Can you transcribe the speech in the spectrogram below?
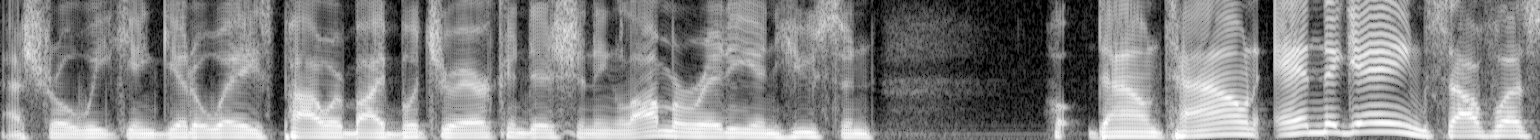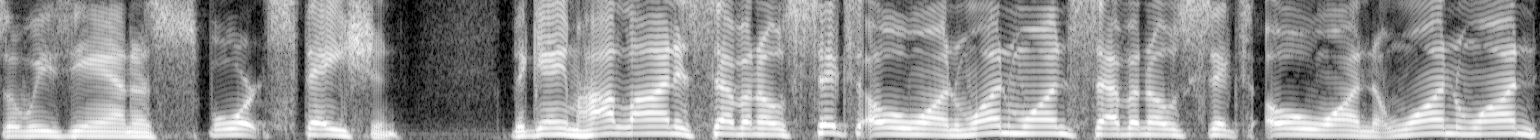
Astro Weekend Getaways powered by Butcher Air Conditioning, Le Meridien, Houston, downtown, and the game, Southwest Louisiana Sports Station. The game hotline is 706 0111, 706 0111.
